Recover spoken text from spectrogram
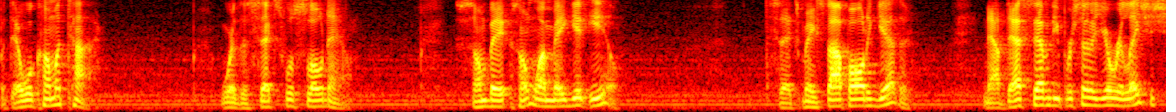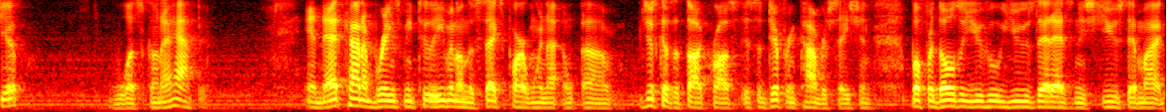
But there will come a time where the sex will slow down. Somebody, someone may get ill. Sex may stop altogether. Now, if that's 70% of your relationship, what's going to happen? And that kind of brings me to even on the sex part when I, uh, just because of thought cross, it's a different conversation. But for those of you who use that as an excuse that my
